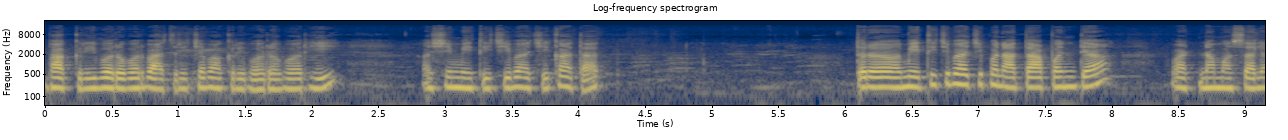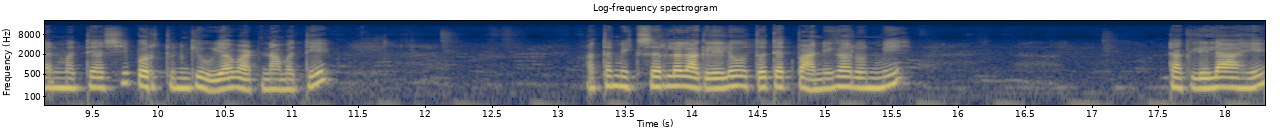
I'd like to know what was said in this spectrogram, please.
भाकरीबरोबर बाजरीच्या भाकरीबरोबर ही अशी मेथीची भाजी खातात. तर मेथीची भाजी पण आता आपण त्या वाटणा मसाल्यांमध्ये अशी परतून घेऊया वाटणामध्ये. आता मिक्सरला लागलेलं होतं त्यात पाणी घालून मी टाकलेलं आहे.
